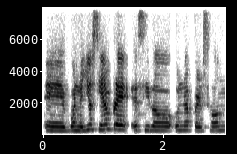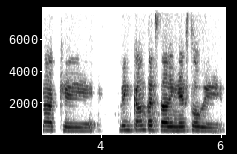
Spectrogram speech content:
Eh, bueno, yo siempre he sido una persona que le encanta estar en esto de,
